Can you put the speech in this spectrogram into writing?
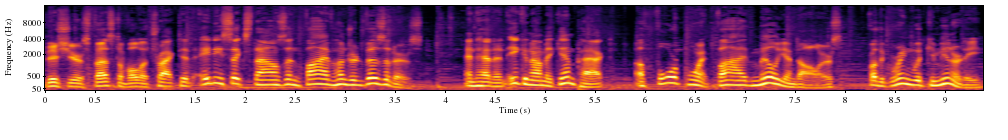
This year's festival attracted 86,500 visitors and had an economic impact of $4.5 million for the Greenwood community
